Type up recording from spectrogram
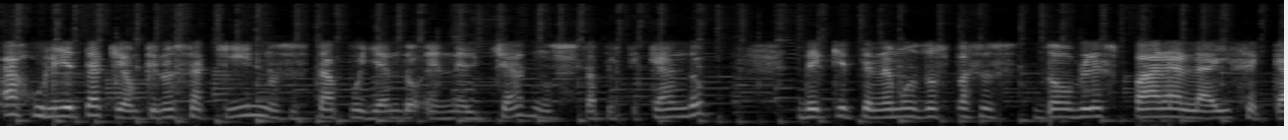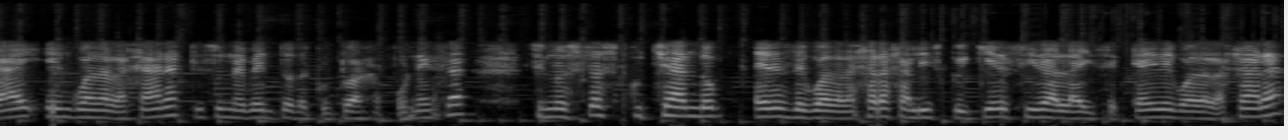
a Julieta que aunque no está aquí nos está apoyando en el chat, nos está platicando de que tenemos dos pasos dobles para la Isekai en Guadalajara, que es un evento de cultura japonesa. Si nos estás escuchando, eres de Guadalajara, Jalisco y quieres ir a la Isekai de Guadalajara,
